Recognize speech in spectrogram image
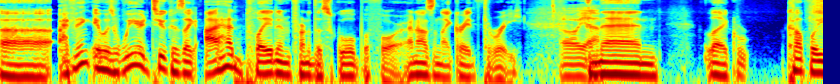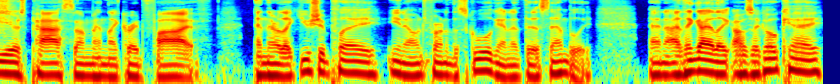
Uh, I think it was weird too because like I had played in front of the school before, and I was in like grade three. Oh yeah. And then like a couple years passed, I'm in like grade five, and they're like, you should play, you know, in front of the school again at the assembly. And I think I like I was like okay,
